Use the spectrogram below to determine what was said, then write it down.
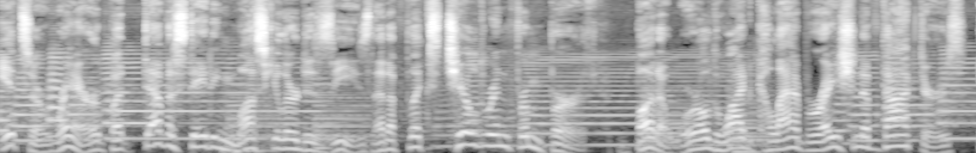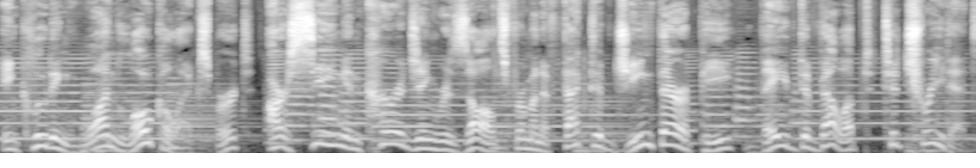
It's a rare but devastating muscular disease that afflicts children from birth. But a worldwide collaboration of doctors, including one local expert, are seeing encouraging results from an effective gene therapy they've developed to treat it.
